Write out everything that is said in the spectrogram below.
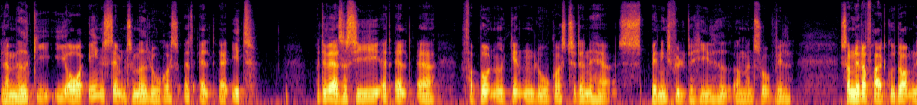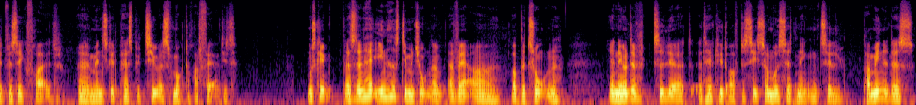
eller medgive i overensstemmelse med logos, at alt er ét. Og det vil altså sige, at alt er forbundet gennem logos til denne her spændingsfyldte helhed, om man så vil som netop fra et guddommeligt, hvis ikke fra et øh, menneskeligt perspektiv, er smukt og retfærdigt. Måske, altså den her enhedsdimension er, er værd at, at betone. Jeg nævnte tidligere, at, at Heraklit ofte ses som modsætningen til Parmenides.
